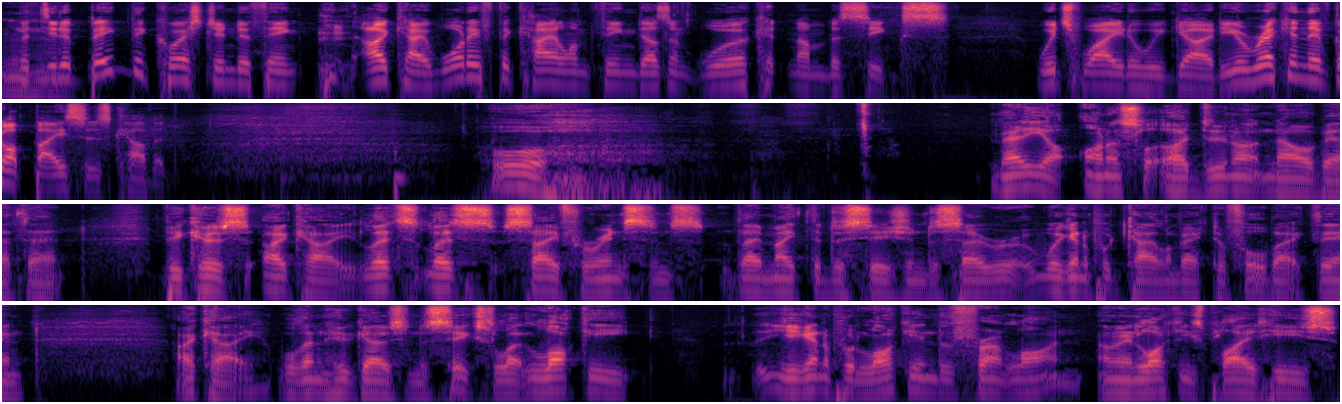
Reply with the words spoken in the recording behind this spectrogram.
But mm-hmm. did it beg the question to think, okay, what if the Kalyn thing doesn't work at number six? Which way do we go? Do you reckon they've got bases covered? Oh, Matty, honestly, I do not know about that because okay, let's let's say for instance they make the decision to say we're going to put Kalyn back to fullback. Then, okay, well then who goes into six? Like Lockie, you're going to put Lockie into the front line. I mean, Lockie's played his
